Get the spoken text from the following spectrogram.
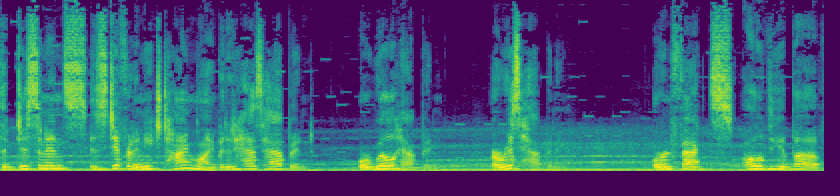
The dissonance is different in each timeline, but it has happened, or will happen, or is happening. Or, in fact, all of the above.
